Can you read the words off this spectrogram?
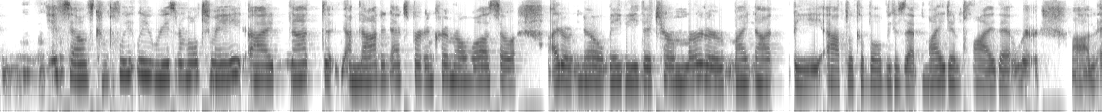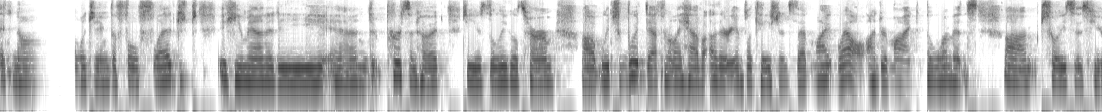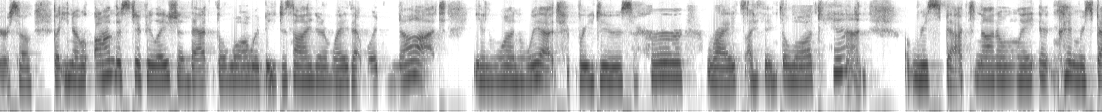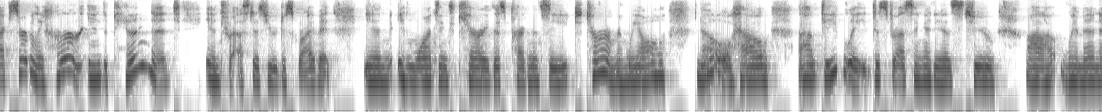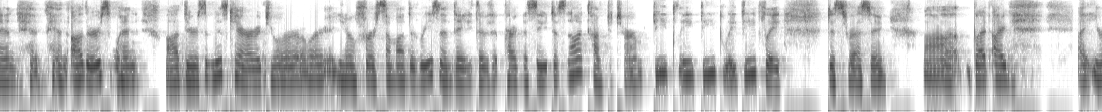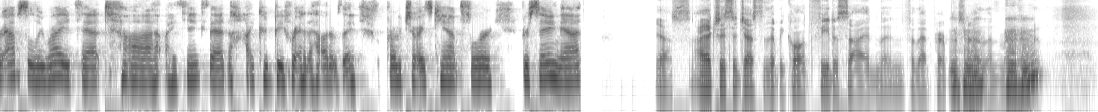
it sounds completely reasonable to me. I'm not I'm not an expert in criminal law, so I don't know. Maybe the term murder might not be applicable because that might imply that we're um, acknowledging acknowledging the full fledged humanity and personhood, to use the legal term, uh, which would definitely have other implications that might well undermine the woman's um, choices here. So, but you know, on the stipulation that the law would be designed in a way that would not in one whit reduce her rights, I think the law can respect not only can respect certainly her independent interest, as you describe it, in, in wanting to carry this pregnancy to term. And we all know how, how deeply distressing it is to uh, women and, and, and, others when uh, there's a miscarriage or, or, you know, for some other reason, they, the, pregnancy does not come to term. Deeply, deeply, deeply distressing. Uh, but I, uh, you're absolutely right that uh, I think that I could be read out of the pro-choice camp for for saying that. Yes, I actually suggested that we call it feticide for that purpose mm-hmm. rather than murder. Mm-hmm.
